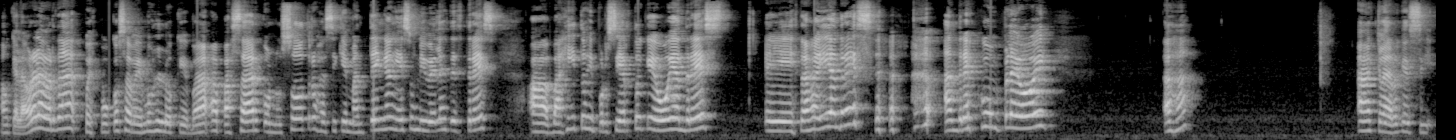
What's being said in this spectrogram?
Aunque a la hora la verdad, pues poco sabemos lo que va a pasar con nosotros, así que mantengan esos niveles de estrés ah, bajitos. Y por cierto que hoy Andrés, eh, ¿estás ahí Andrés? Andrés cumple hoy. Ajá. Ah, claro que sí.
